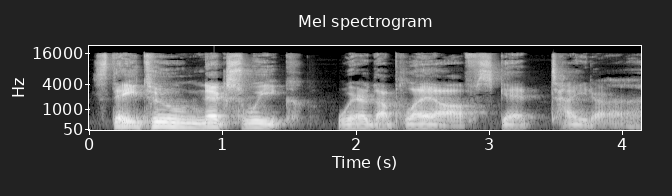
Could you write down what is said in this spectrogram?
Stay tuned next week where the playoffs get tighter.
